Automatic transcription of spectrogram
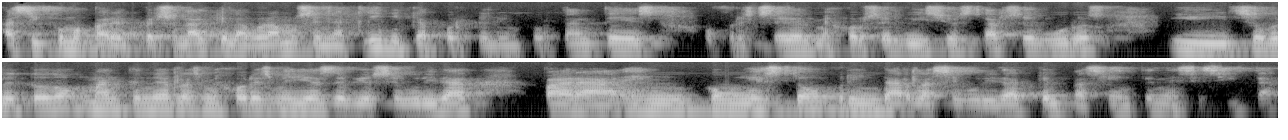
así como para el personal que laboramos en la clínica, porque lo importante es ofrecer el mejor servicio, estar seguros y sobre todo mantener las mejores medidas de bioseguridad para con esto brindar la seguridad que el paciente necesita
